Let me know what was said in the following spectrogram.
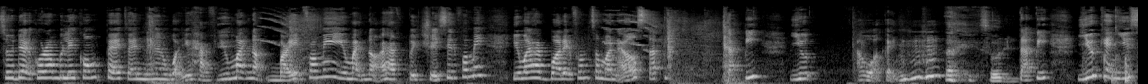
so that korang boleh comparekan dengan what you have. You might not buy it from me, you might not have purchased it from me, you might have bought it from someone else tapi tapi you awak kan? Sorry. Tapi you can use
